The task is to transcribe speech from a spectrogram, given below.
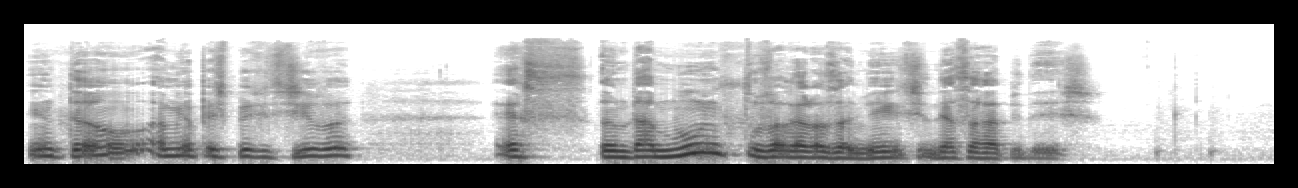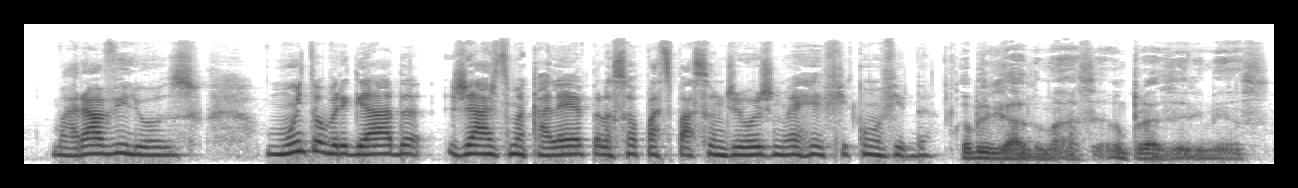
Então, a minha perspectiva é andar muito vagarosamente nessa rapidez. Maravilhoso. Muito obrigada, Jardim Macalé, pela sua participação de hoje no RFI Convida. Obrigado, Márcia. É um prazer imenso.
